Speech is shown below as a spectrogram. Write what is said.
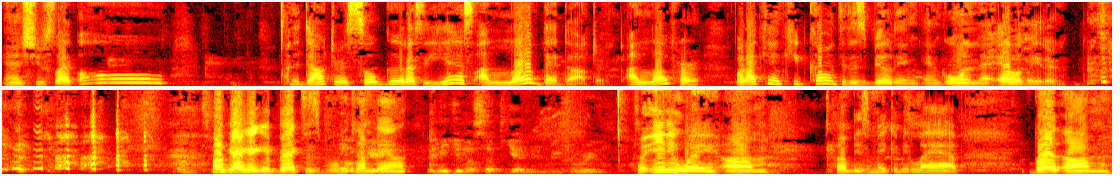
And she was like, oh, the doctor is so good. I said, yes, I love that doctor. I love her. But I can't keep coming to this building and going in that elevator. Okay, I gotta get back to this before he come down. Let me get myself together be for real. So anyway, um, hubby's making me laugh. But um,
